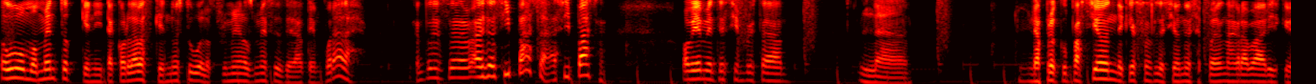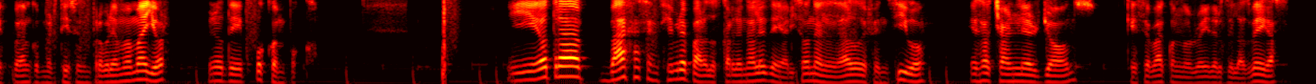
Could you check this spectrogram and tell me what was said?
hubo un momento que ni te acordabas que no estuvo los primeros meses de la temporada. Entonces, eh, así pasa, así pasa. Obviamente siempre está la la preocupación de que esas lesiones se puedan agravar y que puedan convertirse en un problema mayor, pero de poco en poco. Y otra baja sensible para los Cardenales de Arizona en el lado defensivo es a Chandler Jones, que se va con los Raiders de Las Vegas.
